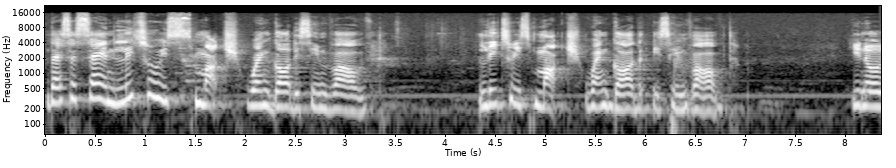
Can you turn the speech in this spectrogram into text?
There's a saying little is much when God is involved. Little is much when God is involved. You know,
